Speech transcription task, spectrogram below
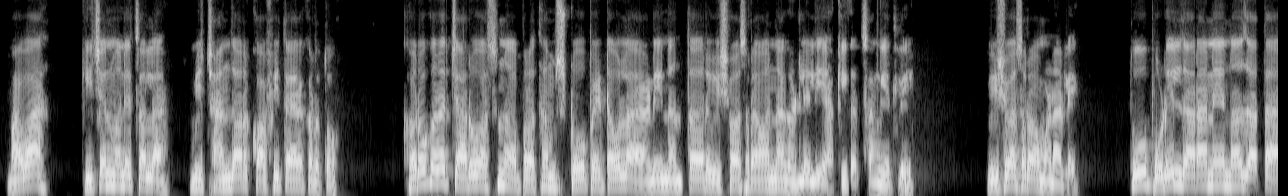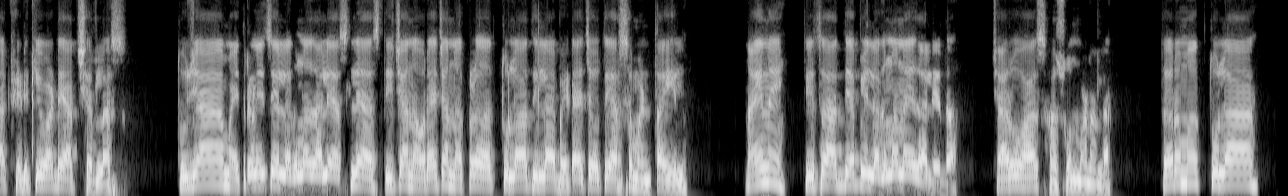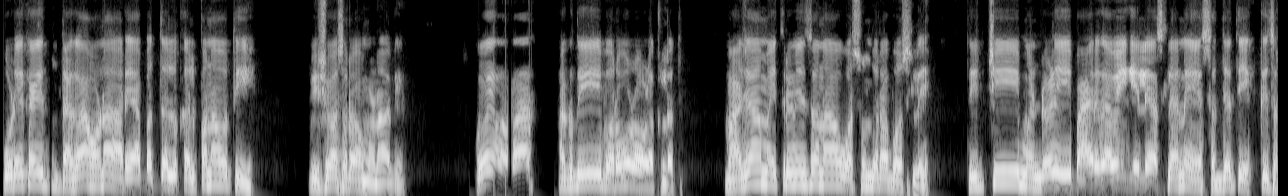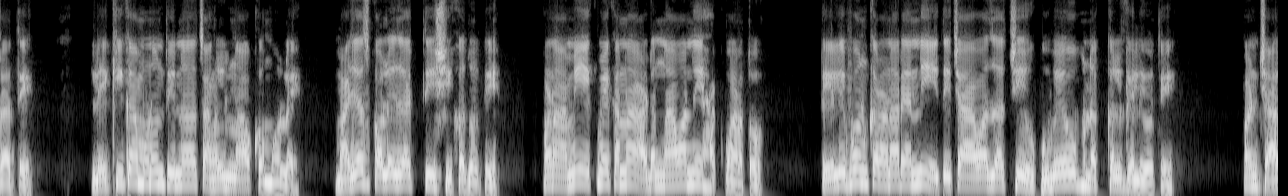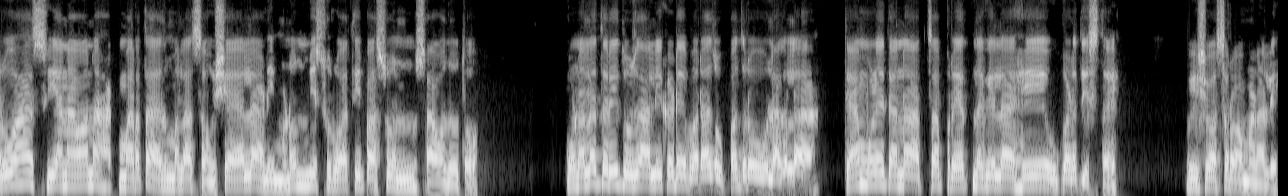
बाबा किचनमध्ये चला. मी छानदार कॉफी तयार करतो. खरोखरच चारू असणं प्रथम स्टोव पेटवला आणि नंतर विश्वासरावांना घडलेली हकीकत सांगितली. विश्वासराव म्हणाले तू पुढील दाराने न जाता खिडकीवाटे आत शिरलास. तुझ्या मैत्रिणीचे लग्न झाले असल्यास तिच्या नवऱ्याच्या नकळत तुला तिला भेटायचे होते असं म्हणता येईल. नाही नाही तिचं अद्याप लग्न नाही झालेलं. चारू हास हसून म्हणाला. तर मग तुला पुढे काही दगा होणार याबद्दल कल्पना होती? विश्वासराव म्हणाले. होय बाबा अगदी बरोबर ओळखलत. माझ्या मैत्रिणीचं नाव वसुंधरा भोसले. तिची मंडळी बाहेरगावी गेले असल्याने सध्या ती एकटीच राहते. लेखिका म्हणून तिनं चांगलं नाव कमवलंय. माझ्याच कॉलेजात ती शिकत होती. पण आम्ही एकमेकांना आडनावाने हाक मारतो. टेलिफोन करणाऱ्यांनी तिच्या आवाजाची हुबेहूब नक्कल केली होती. पण चारुहास या नावानं हाक मारताच मला संशय आला आणि म्हणून मी सुरुवातीपासून सावध होतो. कोणाला तरी तुझा अलीकडे बराच उपद्रव होऊ लागला. त्यामुळे त्यानं आजचा प्रयत्न केला हे उघड दिसतंय. विश्वासराव म्हणाले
